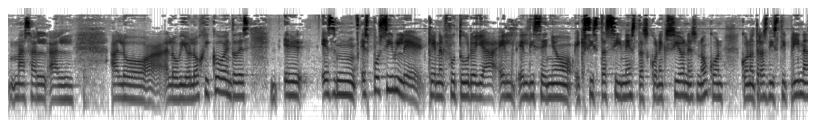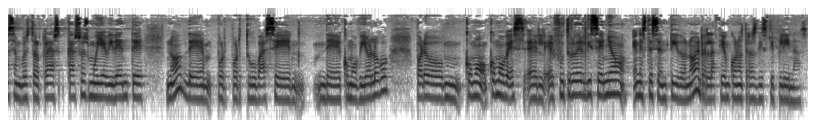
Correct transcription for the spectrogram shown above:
más al, al a lo, a lo biológico. Entonces, eh, es, es, posible que en el futuro ya el, diseño exista sin estas conexiones ¿no? con, con otras disciplinas. En vuestro caso es muy evidente ¿no? de, por, por tu base de, como biólogo. Pero, ¿cómo, cómo ves el, el futuro del diseño en este sentido, ¿no? en relación con otras disciplinas?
